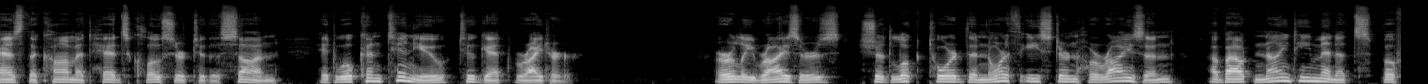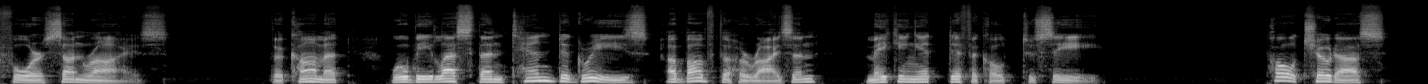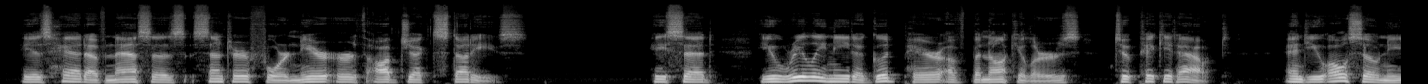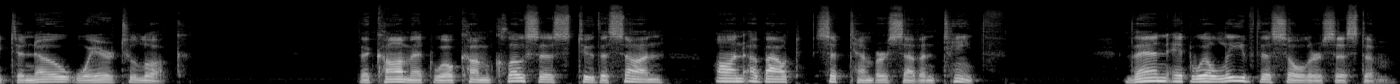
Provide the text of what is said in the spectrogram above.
As the comet heads closer to the Sun, it will continue to get brighter. Early risers should look toward the northeastern horizon about 90 minutes before sunrise. The comet will be less than 10 degrees above the horizon, making it difficult to see. Paul Chodas is head of NASA's Center for Near Earth Object Studies. He said, You really need a good pair of binoculars to pick it out, and you also need to know where to look. The comet will come closest to the Sun on about September 17th. Then it will leave the solar system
